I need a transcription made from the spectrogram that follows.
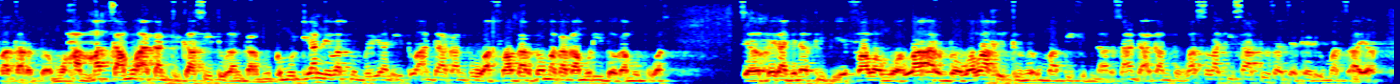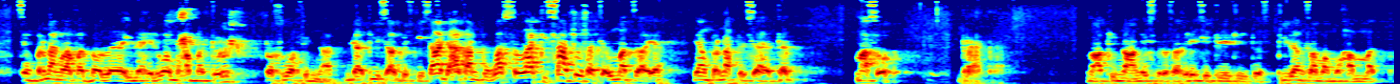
fatardo Muhammad kamu akan dikasih Tuhan kamu kemudian lewat pemberian itu Anda akan puas fatardo maka kamu ridho kamu puas Jawabnya kanji Nabi ya, Fawa la ardo wa wahidun umati finnar. Saya tidak akan puas selagi satu saja dari umat saya. Yang pernah ngelafat la illallah Muhammadur Rasulullah finnar. Tidak bisa Gusti. Saya tidak akan puas selagi satu saja umat saya yang pernah bersahadat masuk neraka. Nabi nangis terus akhirnya Jibril terus bilang sama Muhammad,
